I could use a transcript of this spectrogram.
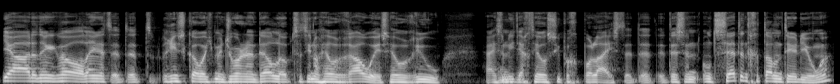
Ja, dat denk ik wel. Alleen het, het, het risico wat je met Jordan Adele loopt, is dat hij nog heel rauw is, heel ruw. Hij is nog niet echt heel super gepolijst. Het, het, het, is een ontzettend getalenteerde jongen.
